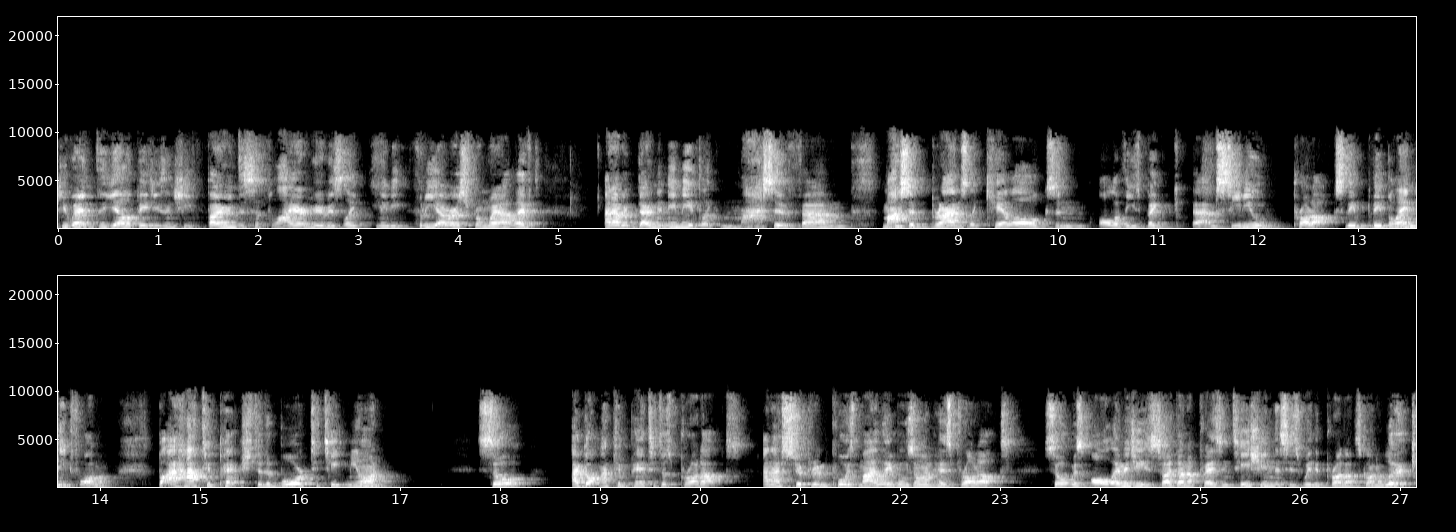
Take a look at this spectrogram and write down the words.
she went to the Yellow Pages and she found a supplier who was like maybe three hours from where I lived and I went down and they made like massive, um, massive brands like Kellogg's and all of these big um, cereal products. They they blended for them, but I had to pitch to the board to take me on. So I got my competitors' products and I superimposed my labels on his products. So it was all images. So I done a presentation. This is where the product's going to look.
